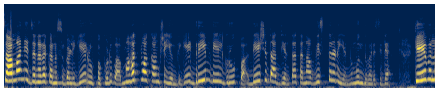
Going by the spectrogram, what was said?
ಸಾಮಾನ್ಯ ಜನರ ಕನಸುಗಳಿಗೆ ರೂಪ ಕೊಡುವ ಮಹತ್ವಾಕಾಂಕ್ಷೆಯೊಂದಿಗೆ ಡ್ರೀಮ್ ಡೀಲ್ ಗ್ರೂಪ್ ದೇಶದಾದ್ಯಂತ ತನ್ನ ವಿಸ್ತರಣೆಯನ್ನು ಮುಂದುವರೆಸಿದೆ. ಕೇವಲ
